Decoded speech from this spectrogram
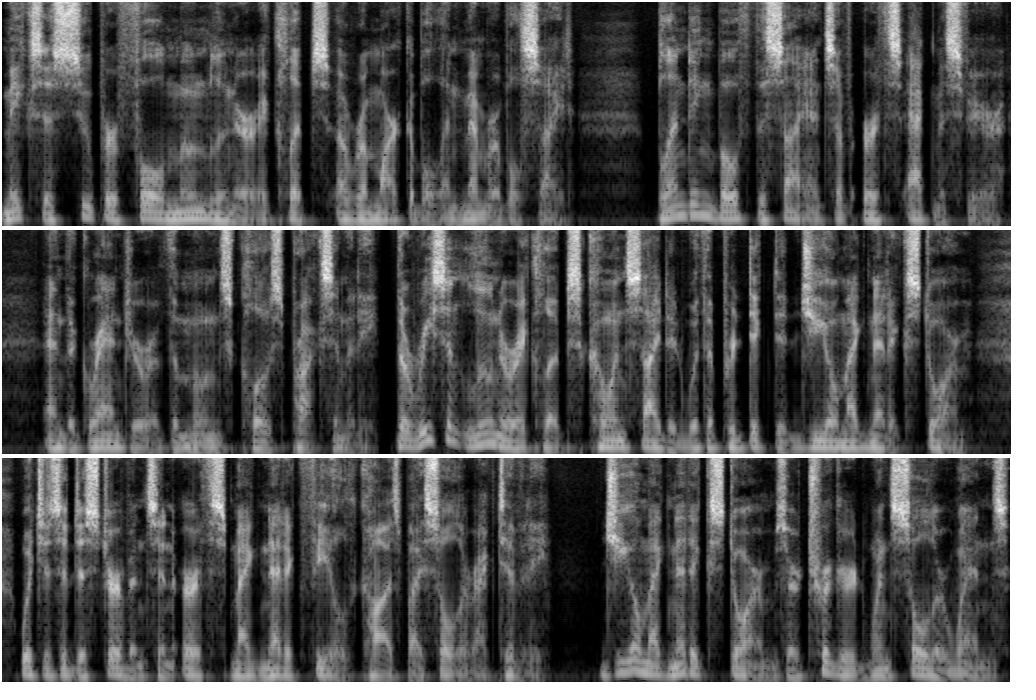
makes a super full moon lunar eclipse a remarkable and memorable sight, blending both the science of Earth's atmosphere and the grandeur of the moon's close proximity. The recent lunar eclipse coincided with a predicted geomagnetic storm, which is a disturbance in Earth's magnetic field caused by solar activity. Geomagnetic storms are triggered when solar winds,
